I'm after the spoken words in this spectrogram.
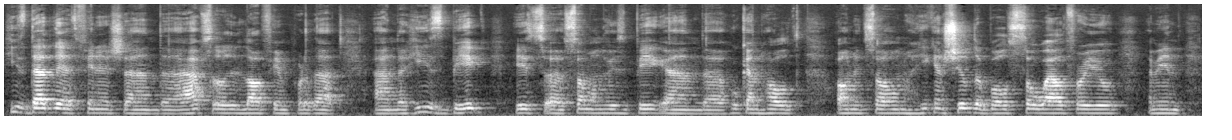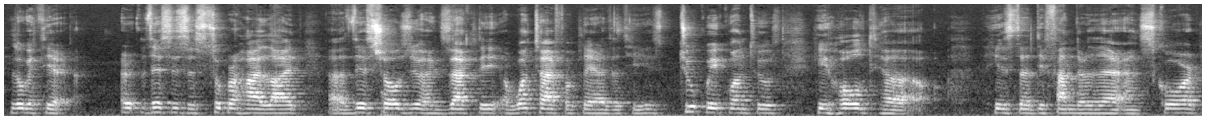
He's deadly at finish and uh, I absolutely love him for that. And uh, he's big, he's uh, someone who is big and uh, who can hold on its own. He can shield the ball so well for you. I mean, look at here. Uh, this is a super highlight. Uh, this shows you exactly what type of player that he is. Two quick one twos. He hold he's the defender there and scored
